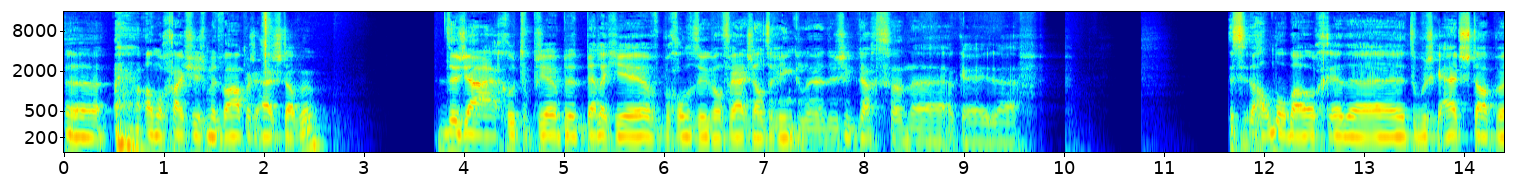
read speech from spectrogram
allemaal gastjes met wapens uitstappen. Dus ja, goed, op het belletje begon natuurlijk wel vrij snel te rinkelen. Dus ik dacht van, oké, okay, uh, handen omhoog. En toen moest ik uitstappen.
